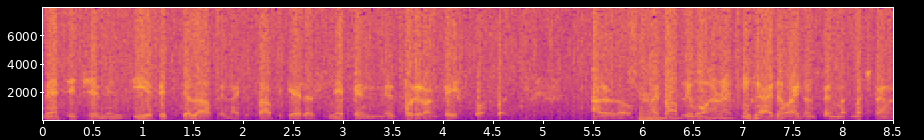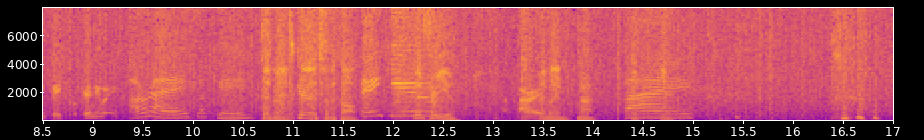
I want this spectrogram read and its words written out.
message him and see if it's still up, and I could probably get a snip and, and put it on Facebook. But I don't know. Sure. I probably won't. All right. I don't. I don't spend much time on Facebook anyway. All right. Okay. Good man. good. Thanks for the call. Thank you. Good for you. All right. I mean, not. Bye.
